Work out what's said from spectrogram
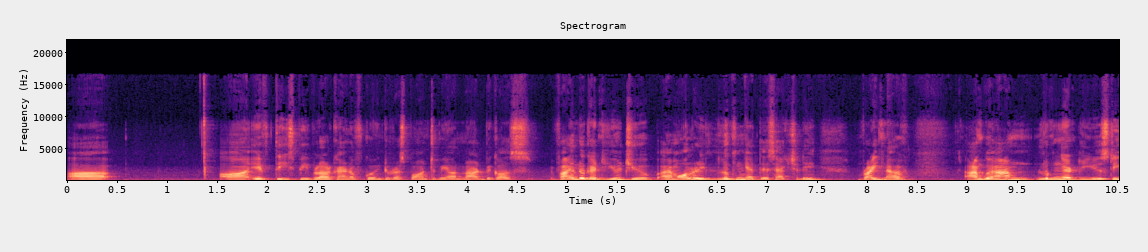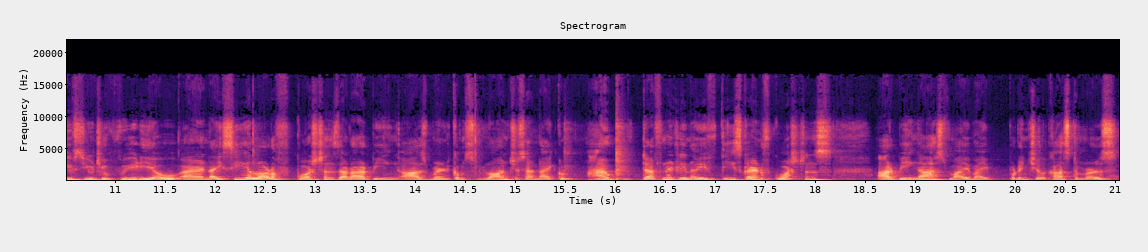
uh, uh, if these people are kind of going to respond to me or not. Because if I look at YouTube, I'm already looking at this actually right now I'm. I'm looking at you, Steve's YouTube video, and I see a lot of questions that are being asked when it comes to launches, and I could, I definitely know if these kind of questions are being asked by my potential customers,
